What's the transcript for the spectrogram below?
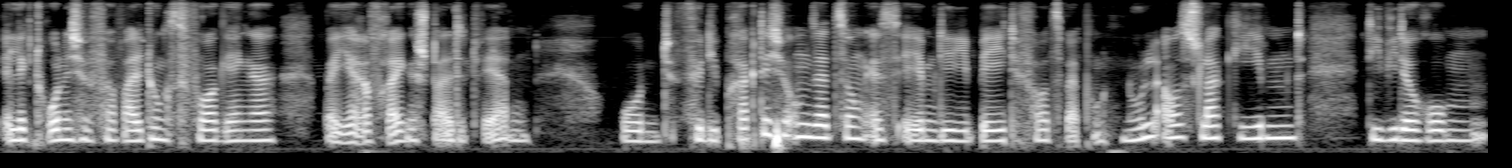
elektronische Verwaltungsvorgänge barrierefrei gestaltet werden. Und für die praktische Umsetzung ist eben die BITV 2.0 ausschlaggebend, die wiederum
